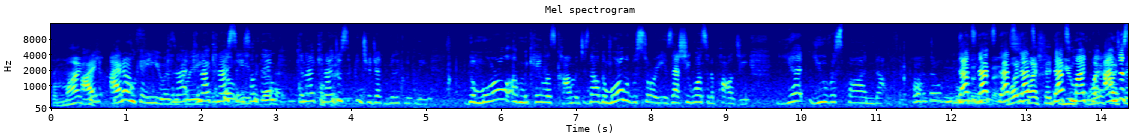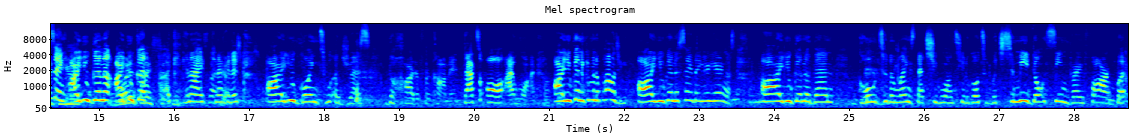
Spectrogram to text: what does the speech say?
From my I, perspective. I don't Okay, see you as can I can I can I say something? Can I can I just interject really quickly? The moral of Michaela's comment just now, the moral of the story is that she wants an apology, yet you respond not with an apology. That's that's that's What that's that's my question. I I'm just saying, you- are you gonna are you gonna said- uh, okay, can I can I finish? Are you going to address the heart of her comment? That's all I want. Are you gonna give an apology? Are you gonna say that you're hearing us? Are you gonna then go to the lengths that she wants you to go to, which to me don't seem very far, but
